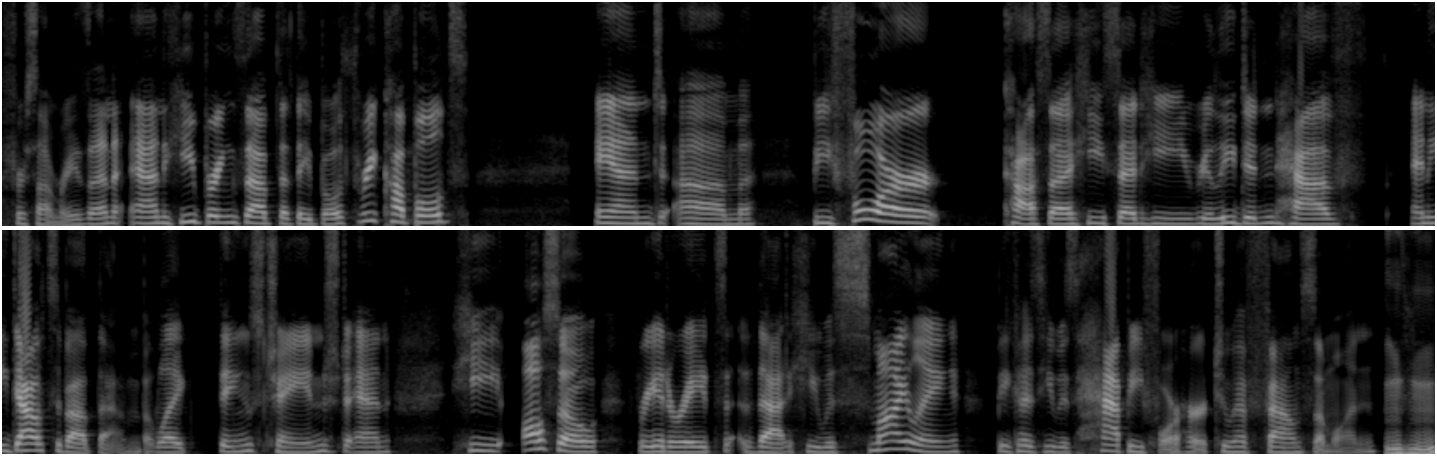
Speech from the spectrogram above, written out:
for some reason, and he brings up that they both recoupled And um, before Casa, he said he really didn't have any doubts about them, but like things changed. And he also reiterates that he was smiling because he was happy for her to have found someone. Mm-hmm.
